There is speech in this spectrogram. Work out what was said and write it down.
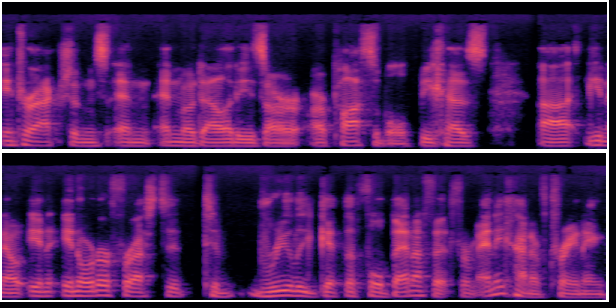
interactions and and modalities are are possible because uh, you know in in order for us to to really get the full benefit from any kind of training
